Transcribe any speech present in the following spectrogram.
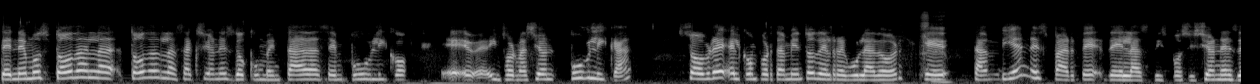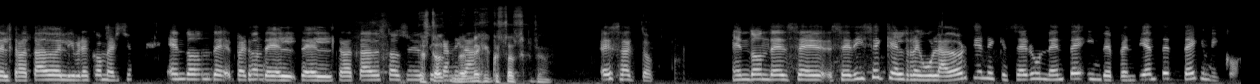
tenemos toda la, todas las acciones documentadas en público, eh, información pública sobre el comportamiento del regulador, que también es parte de las disposiciones del Tratado de Libre Comercio, en donde, perdón, del, del Tratado de Estados Unidos y Canadá. México, Estados Unidos. Exacto. En donde se, se dice que el regulador tiene que ser un ente independiente técnico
